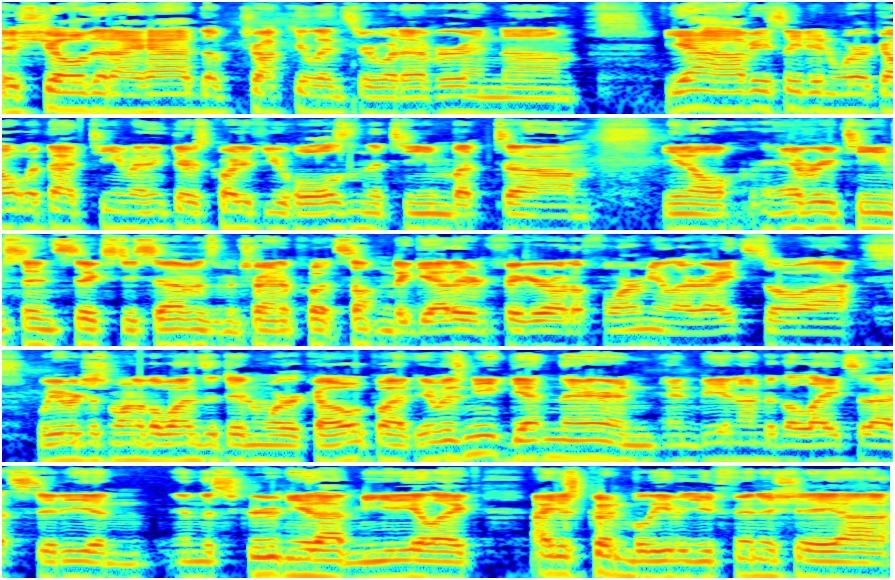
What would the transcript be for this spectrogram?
to show that I had the truculence or whatever. And um yeah, obviously didn't work out with that team. I think there's quite a few holes in the team, but um, you know, every team since '67 has been trying to put something together and figure out a formula, right? So uh, we were just one of the ones that didn't work out, but it was neat getting there and, and being under the lights of that city and in the scrutiny of that media. Like I just couldn't believe it. You'd finish a uh,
